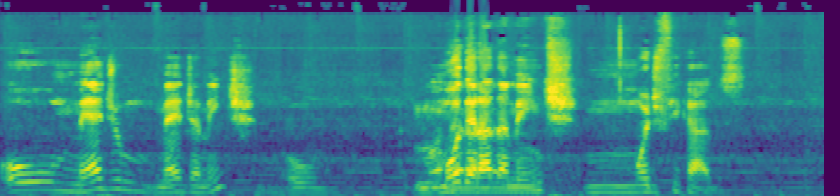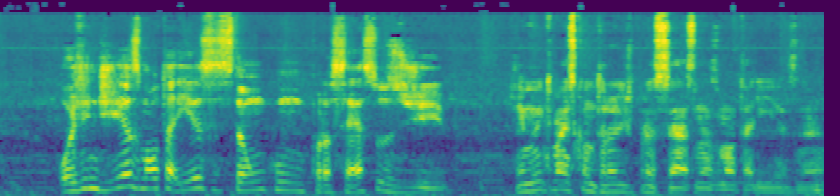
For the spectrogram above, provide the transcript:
ou médio, mediamente ou moderadamente, moderadamente modificados. Hoje em dia as maltarias estão com processos de tem muito mais controle de processo nas maltarias, né?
